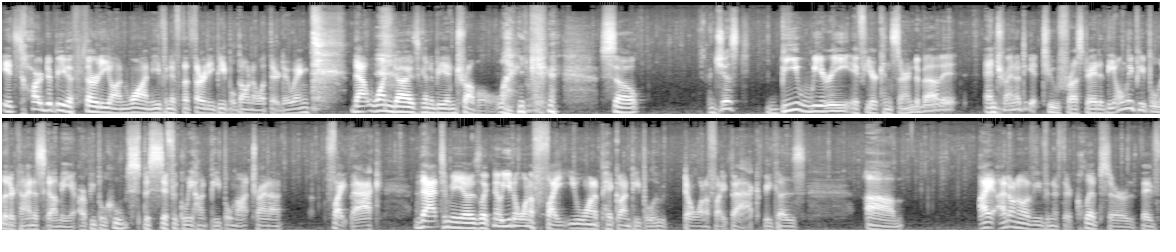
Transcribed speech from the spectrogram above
it's hard to beat a 30 on one, even if the 30 people don't know what they're doing. that one guy is going to be in trouble. Like, so just be weary if you're concerned about it and try not to get too frustrated. The only people that are kind of scummy are people who specifically hunt people not trying to fight back. That to me, I was like, no, you don't want to fight. You want to pick on people who don't want to fight back because um, I, I don't know if even if they're clips or they've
